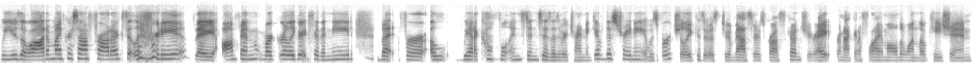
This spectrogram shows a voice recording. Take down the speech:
we use a lot of Microsoft products at Liberty. They often work really great for the need, but for a, we had a couple instances as we were trying to give this training. It was virtually because it was two ambassadors across the country, right? We're not going to fly them all to one location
